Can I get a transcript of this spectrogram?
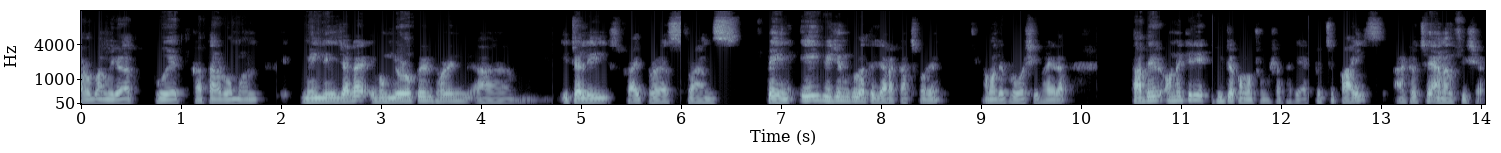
আরব আমিরাত কুয়েত কাতার রোমান মেইনলি এই জায়গায় এবং ইউরোপের ধরেন ইটালি সাইপ্রাস ফ্রান্স স্পেন এই রিজনগুলোতে যারা কাজ করেন, আমাদের প্রবাসী ভাইরা তাদের অনেকেরই দুইটা কমন সমস্যা থাকে। একটা হচ্ছে পাইলস আর একটা হচ্ছে অ্যানাল ফিশার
